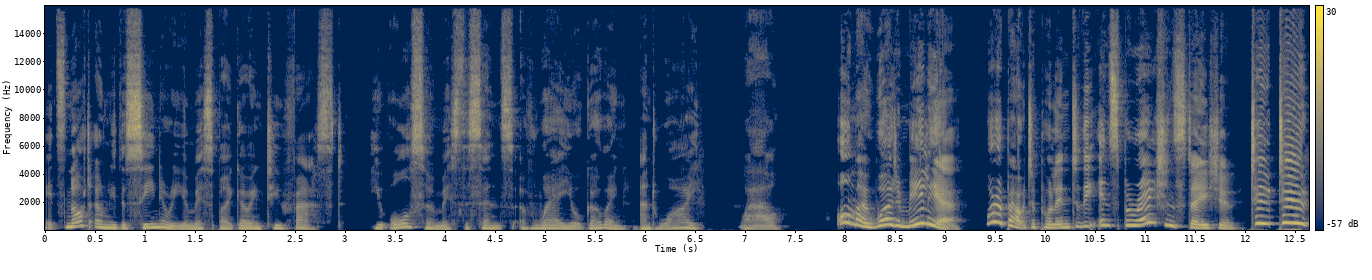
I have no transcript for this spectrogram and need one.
It's not only the scenery you miss by going too fast, you also miss the sense of where you're going and why. Wow. Oh my word, Emilija! We're about to pull into the inspiration station. Toot toot!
